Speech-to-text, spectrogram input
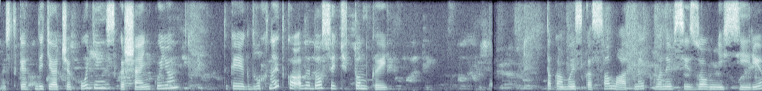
Ось таке дитяче худі з кишенькою. Таке як двохнитка, але досить тонкий. Така миска салатник. Вони всі зовні сірі,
